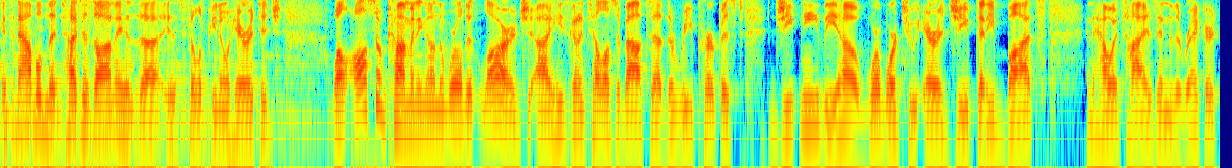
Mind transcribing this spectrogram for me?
It's an album that touches on his uh, his Filipino heritage. While also commenting on the world at large, uh, he's going to tell us about uh, the repurposed Jeepney, the uh, World War II era Jeep that he bought, and how it ties into the record.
